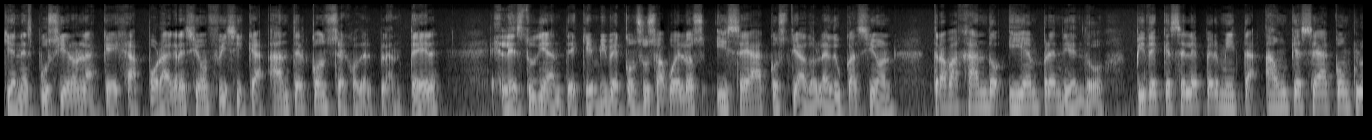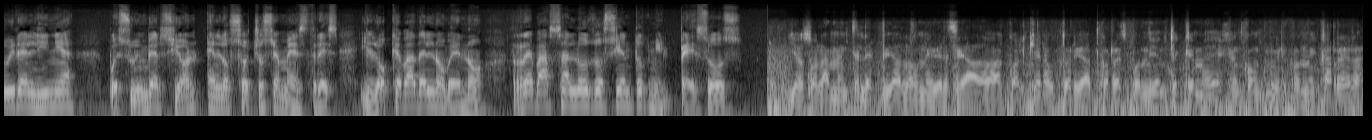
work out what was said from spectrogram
quienes pusieron la queja por agresión física ante el consejo del plantel. El estudiante, quien vive con sus abuelos y se ha costeado la educación, trabajando y emprendiendo, pide que se le permita, aunque sea concluir en línea, pues su inversión en los ocho semestres y lo que va del noveno rebasa los 200 mil pesos. Yo solamente le pido a la universidad o a cualquier autoridad correspondiente que me dejen concluir con mi carrera,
